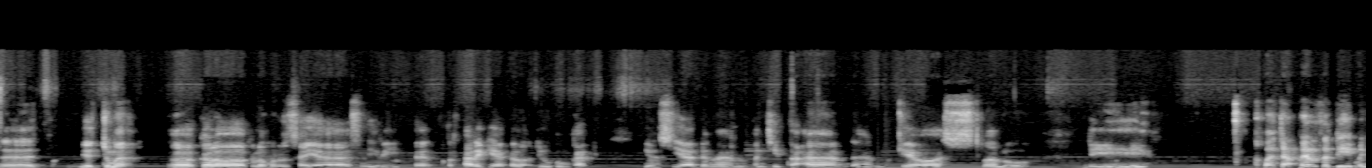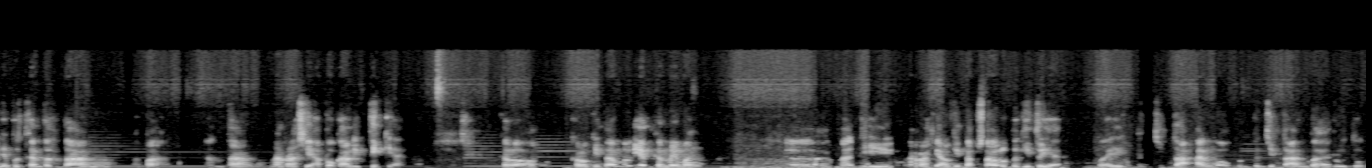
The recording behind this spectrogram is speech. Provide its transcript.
Uh, ya cuma uh, kalau kalau menurut saya sendiri saya tertarik ya kalau dihubungkan Yosia dengan penciptaan dan chaos. Lalu di apa Per tadi menyebutkan tentang apa tentang narasi apokaliptik ya. Kalau kalau kita melihat kan memang di narasi Alkitab selalu begitu ya. Baik penciptaan maupun penciptaan baru tuh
